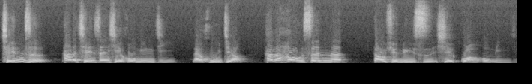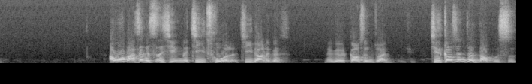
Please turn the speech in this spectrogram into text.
前者他的前身写《弘明集》来护教，他的后身呢，道宣律师写《广弘明集》。啊，我把这个事情呢记错了，记到那个那个高僧传里头去。其实高僧传倒不是，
